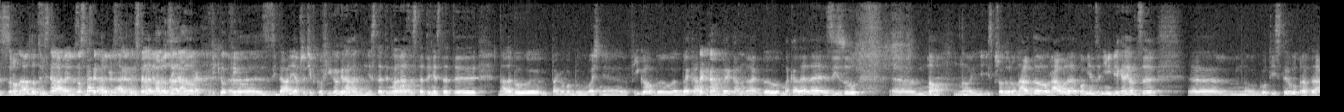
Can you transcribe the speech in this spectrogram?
z Ronaldo tym starym. No tym stary, starym, tak, tak, stary, tym no stary Ronaldo, Zidane, tak? Figo? E, Zidane, ja przeciwko Figo grałem niestety dwa razy, niestety, niestety. No ale był, tak obok był właśnie Figo, był Beckham, Beckham? Beckham tak, był Makalele, Zizu. e, No, no i, i z przodu Ronaldo, Raul pomiędzy nimi biegający, e, no Guti z tyłu, prawda,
